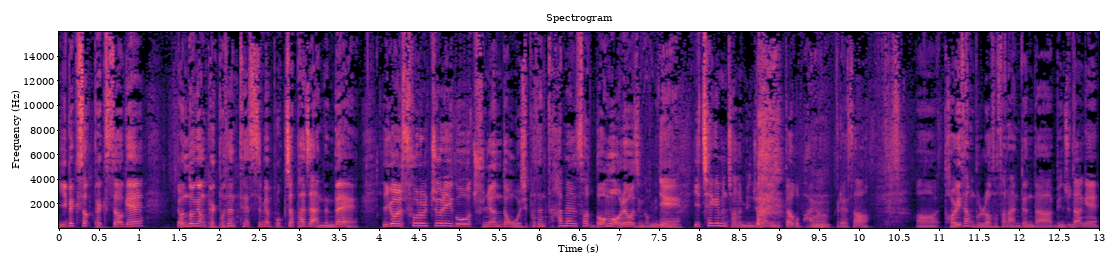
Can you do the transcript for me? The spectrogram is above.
200석, 100석에 연동형 100% 했으면 복잡하지 않는데 이걸 수를 줄이고 준연동 50% 하면서 너무 어려워진 겁니다. 예. 이 책임은 저는 민주당이 있다고 봐요. 음. 그래서 어, 더 이상 물러서서는 안 된다. 민주당의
